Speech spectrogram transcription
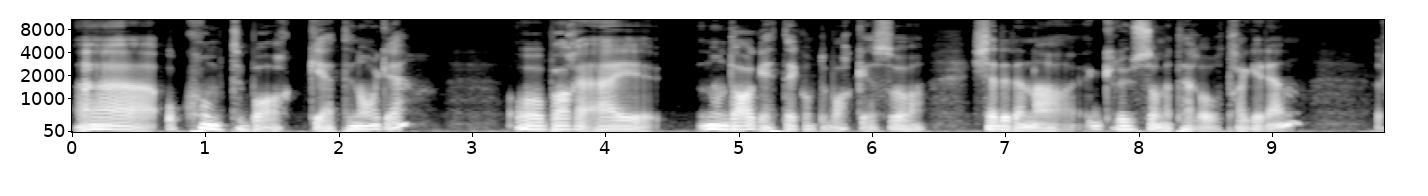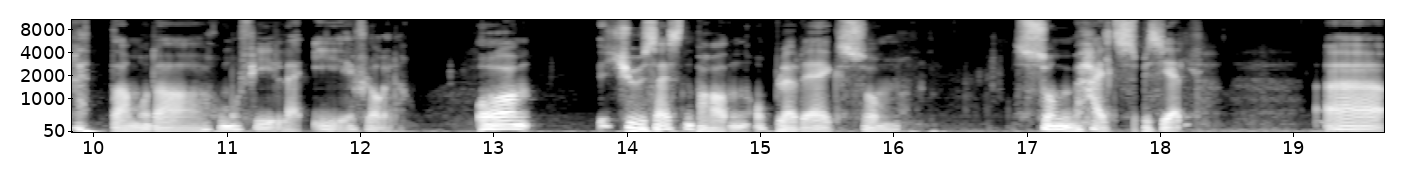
og kom tilbake til Norge. Og bare ei, noen dager etter jeg kom tilbake, så skjedde denne grusomme terrortragedien retta mot homofile i Florida. Og 2016-paraden opplevde jeg som, som helt spesiell. Uh,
